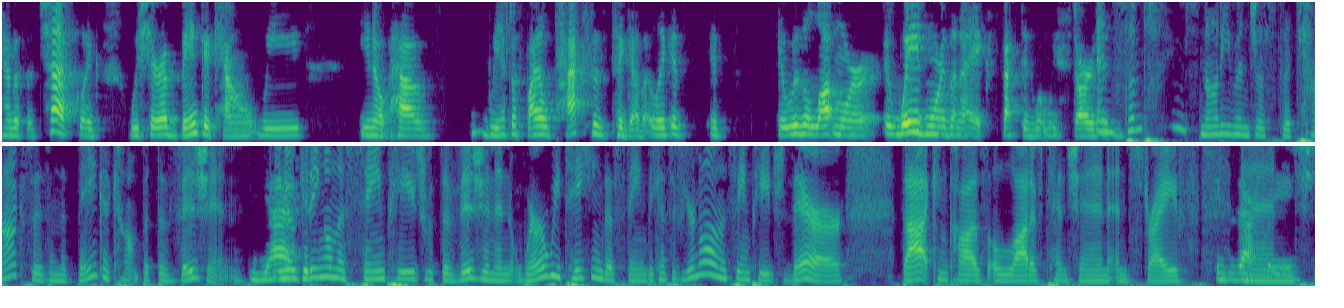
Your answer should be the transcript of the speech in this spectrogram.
hand us a check. Like we share a bank account. We, you know, have, we have to file taxes together. Like it's, it's, it was a lot more, it weighed more than I expected when we started. And sometimes not even just the taxes and the bank account, but the vision. Yes. You know, getting on the same page with the vision and where are we taking this thing? Because if you're not on the same page there, that can cause a lot of tension and strife. Exactly. And,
